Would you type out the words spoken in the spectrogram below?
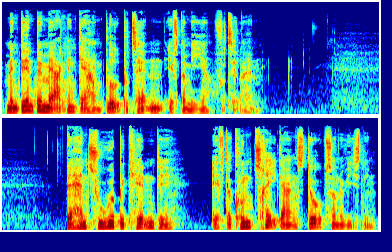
men den bemærkning gav ham blod på tanden efter mere, fortæller han. Da han turde bekende det, efter kun tre gange dåbsundervisning,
